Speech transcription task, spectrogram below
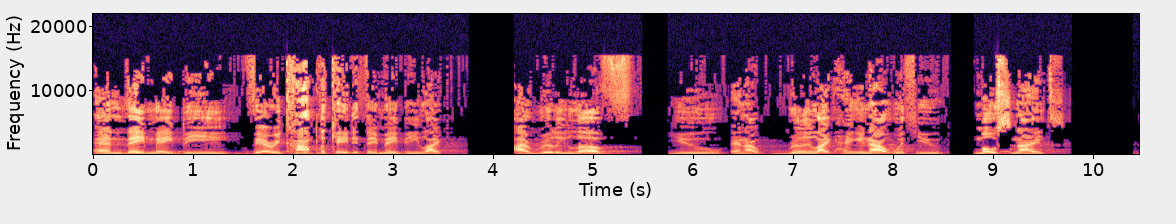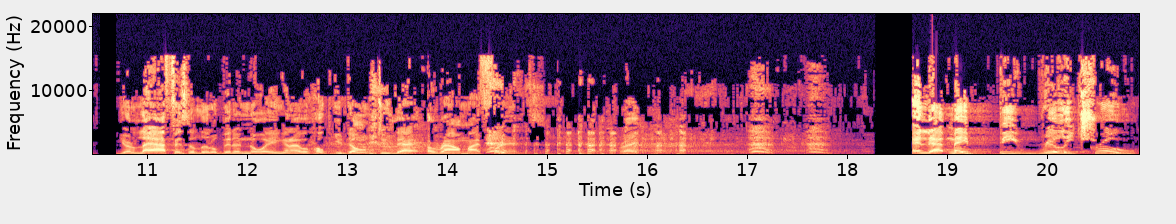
and they may be very complicated. They may be like, I really love you and I really like hanging out with you most nights. Your laugh is a little bit annoying, and I hope you don't do that around my friends. right? And that may be really true,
